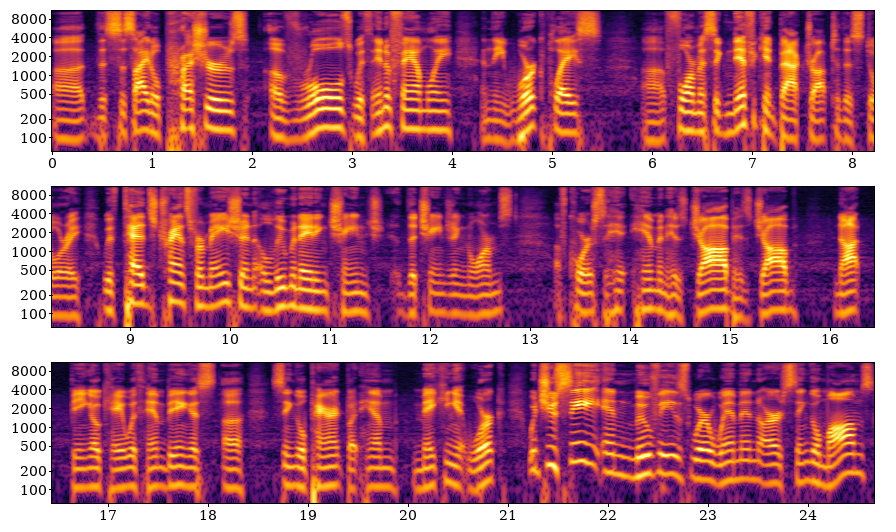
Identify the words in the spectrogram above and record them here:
uh, the societal pressures of roles within a family and the workplace uh, form a significant backdrop to this story, with Ted's transformation illuminating change the changing norms. Of course, hi- him and his job, his job not being okay with him being a single parent, but him making it work, which you see in movies where women are single moms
